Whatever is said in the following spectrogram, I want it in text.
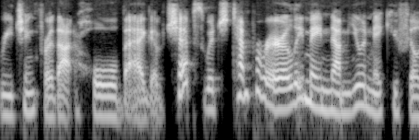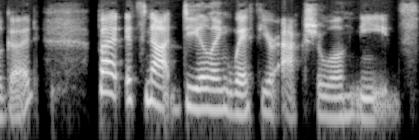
reaching for that whole bag of chips, which temporarily may numb you and make you feel good, but it's not dealing with your actual needs.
